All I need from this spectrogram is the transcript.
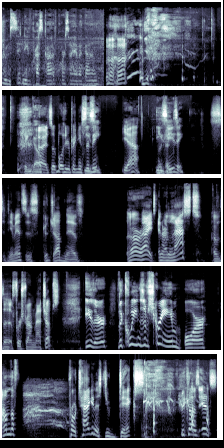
I'm Sidney Prescott. Of course, I have a gun. Uh-huh. Yeah. Bingo. All right, so both of you are picking Sidney. Easy. Yeah, Easy. easy. Sidney advances. Good job, Neve. All right, and our last of the first round matchups, either the Queens of Scream or I'm the f- protagonist, you dicks, because it's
